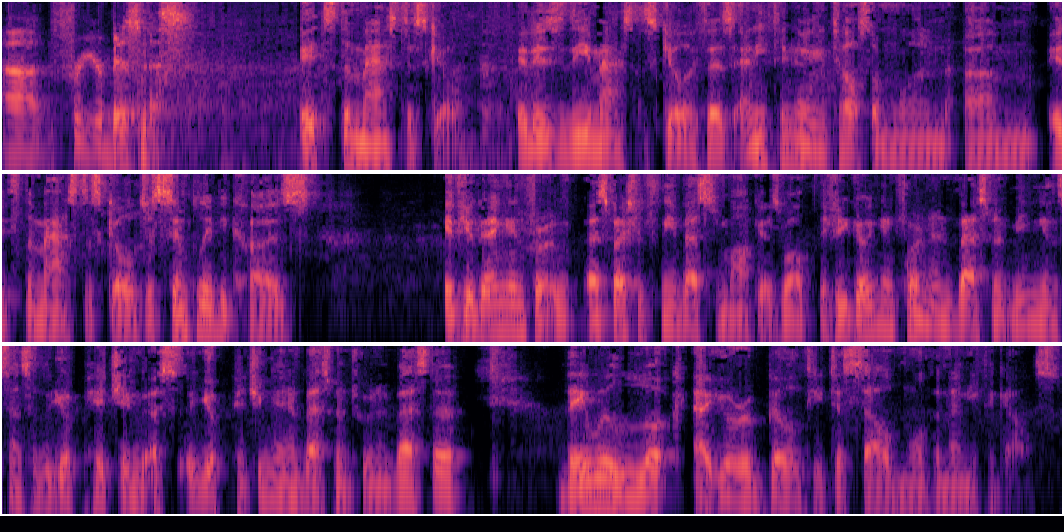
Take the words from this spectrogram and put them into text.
uh, for your business? It's the master skill. It is the master skill. If there's anything I can tell someone, um, it's the master skill. Just simply because if you're going in for, especially for the investment market as well, if you're going in for an investment, meaning in the sense of that you're pitching, a, you're pitching an investment to an investor, they will look at your ability to sell more than anything else.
